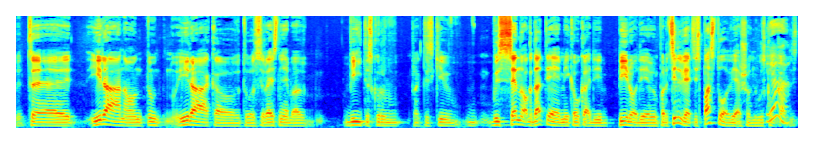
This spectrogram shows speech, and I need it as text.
bet uh, Irāna un nu, Irāka, tos ir aizsniegba vītas, kur praktiski vissenāk datējumi kaut kādi pierādījumi par cilvēces pastāvēšanu, uz kādas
